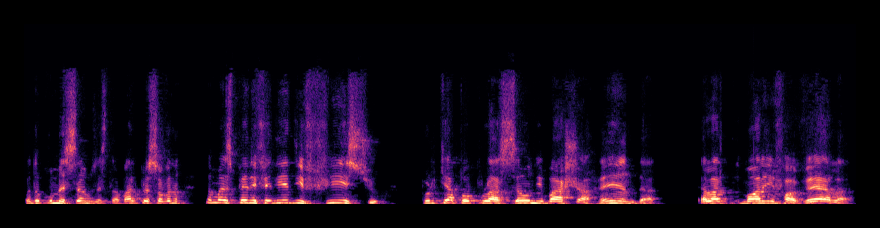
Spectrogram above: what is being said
quando começamos esse trabalho, o pessoal fala, não, mas periferia é difícil, porque a população de baixa renda, ela mora em favela,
